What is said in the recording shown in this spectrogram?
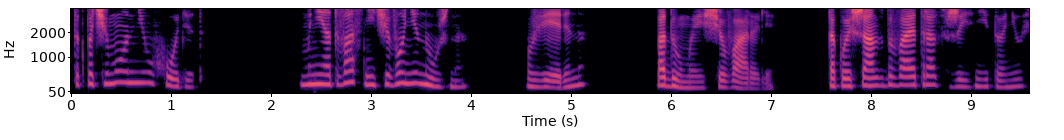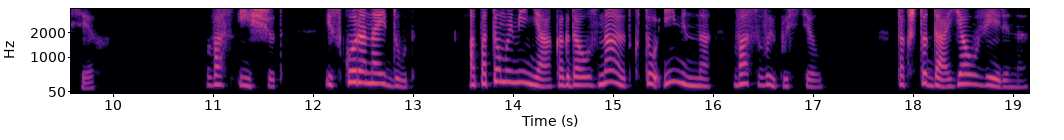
Так почему он не уходит? Мне от вас ничего не нужно. Уверена? Подумай еще, Варели. Такой шанс бывает раз в жизни, и то не у всех. Вас ищут, и скоро найдут, а потом и меня, когда узнают, кто именно вас выпустил. Так что да, я уверена.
